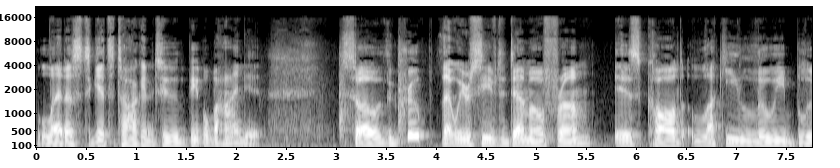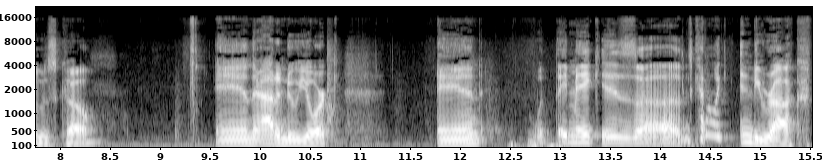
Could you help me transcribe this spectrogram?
led us to get to talking to the people behind it. So, the group that we received a demo from is called Lucky Louie Blues Co. And they're out of New York. And what they make is uh, it's kind of like indie rock,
